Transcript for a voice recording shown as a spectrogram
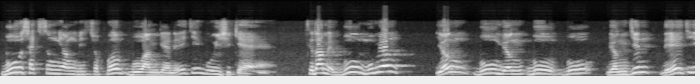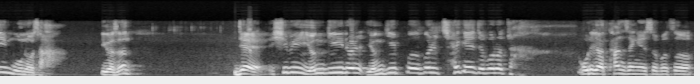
무색성량 미촉법 무안개 내지 무의식계. 그 다음에 무무명 영 무 명 무 무 명진 내지 무노사. 이것은 이제 12 연기를 연기법을 체계적으로 쫙 우리가 탄생해서부터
